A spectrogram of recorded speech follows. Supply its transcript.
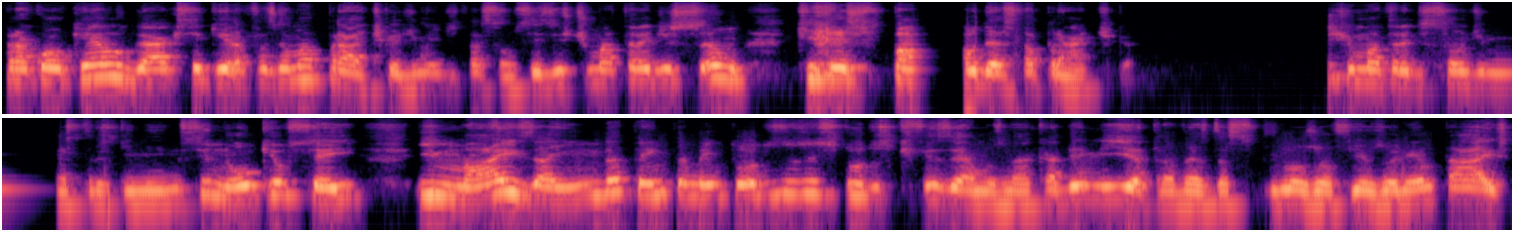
para qualquer lugar que você queira fazer uma prática de meditação. Se existe uma tradição que respalda essa prática uma tradição de mestres que me ensinou que eu sei, e mais ainda tem também todos os estudos que fizemos na academia, através das filosofias orientais,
